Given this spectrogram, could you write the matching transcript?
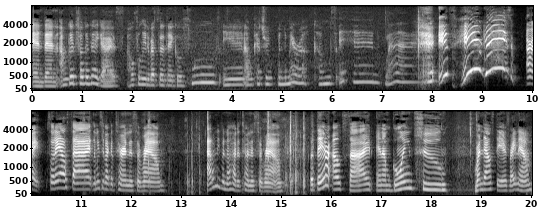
And then I'm good for the day, guys. Hopefully the rest of the day goes smooth. And I will catch you when the mirror comes in. Bye. It's here, guys. All right, so they outside. Let me see if I can turn this around. I don't even know how to turn this around. But they are outside and I'm going to run downstairs right now.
